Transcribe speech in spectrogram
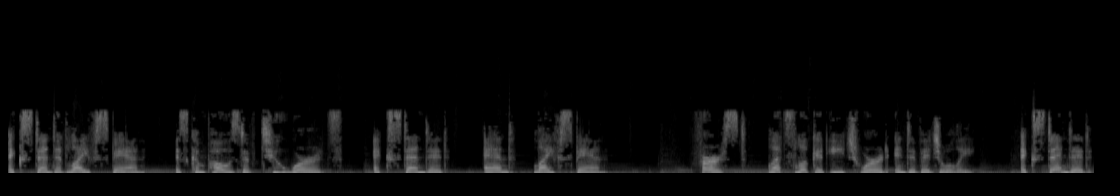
Extended lifespan is composed of two words, extended and lifespan. First, let's look at each word individually. Extended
